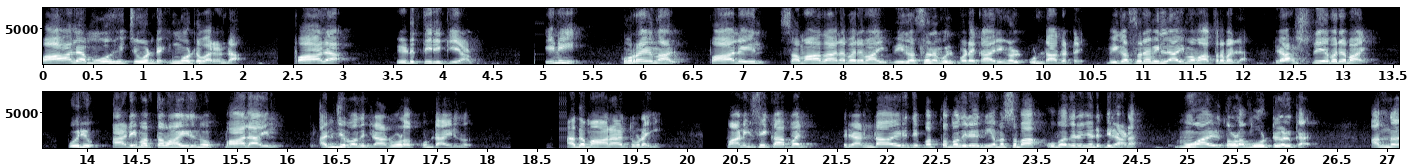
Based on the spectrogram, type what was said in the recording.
പാല മോഹിച്ചുകൊണ്ട് ഇങ്ങോട്ട് വരണ്ട. പാല എടുത്തിരിക്കുകയാണ്. ഇനി കുറേ നാൾ പാലയിൽ സമാധാനപരമായി വികസനം ഉൾപ്പെടെ കാര്യങ്ങൾ ഉണ്ടാകട്ടെ. വികസനമില്ലായ്മ മാത്രമല്ല രാഷ്ട്രീയപരമായി ഒരു അടിമത്തമായിരുന്നു പാലായിൽ അഞ്ച് പതിറ്റാണ്ടോളം ഉണ്ടായിരുന്നത്. അത് മാറാൻ തുടങ്ങി. മാണി സി കാപ്പൻ രണ്ടായിരത്തി പത്തൊമ്പതിലെ നിയമസഭാ ഉപതെരഞ്ഞെടുപ്പിലാണ് മൂവായിരത്തോളം വോട്ടുകൾക്ക് അന്ന്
